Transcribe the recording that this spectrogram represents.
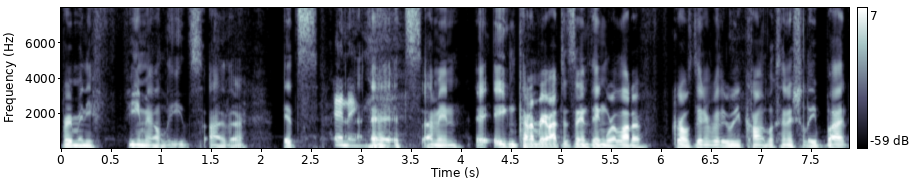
very many female leads either. It's it, uh, it's I mean it, you can kind of bring it to the same thing where a lot of girls didn't really read comic books initially, but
